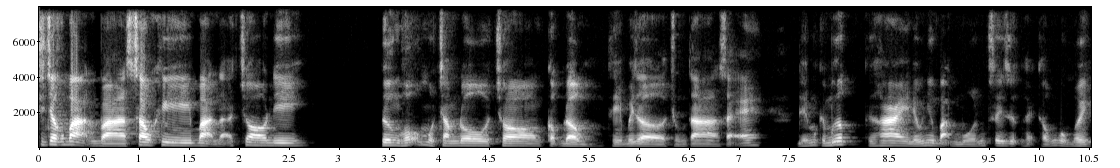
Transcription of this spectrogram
Xin chào các bạn và sau khi bạn đã cho đi tương hỗ 100 đô cho cộng đồng thì bây giờ chúng ta sẽ đến một cái bước thứ hai. Nếu như bạn muốn xây dựng hệ thống của mình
